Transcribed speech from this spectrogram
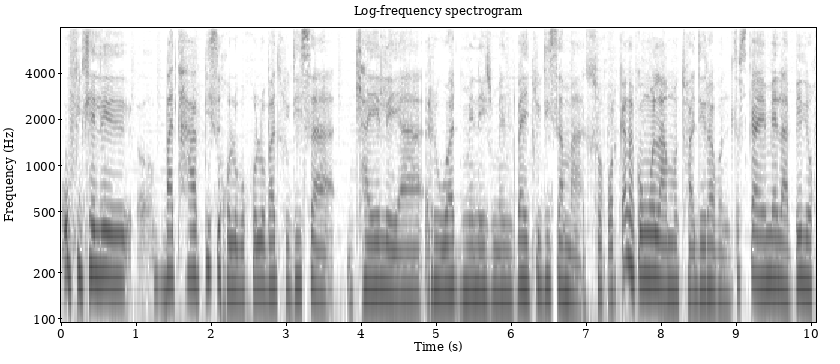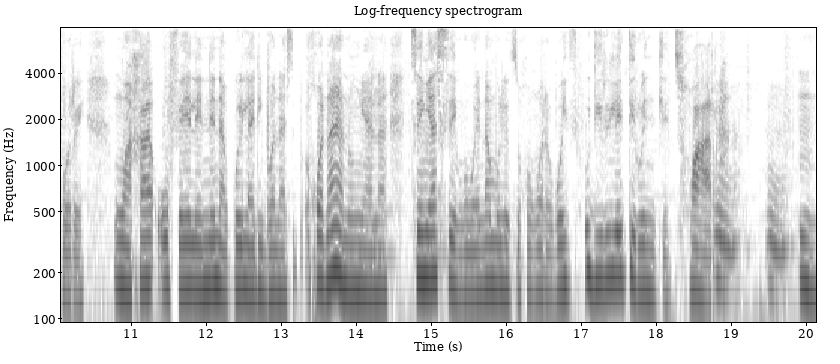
o fitlhele bathapi segolobogolo ba tlodisa tlhaele ya reward management ba e tlodisa matlho gore ka nako nngwe la motho a dira bontle se ka emela pele gore ngwaga o fele nne nako e le a di-bonus gona yaanong yana tsenya sengwe wena mo letsogong gore o dirile tiro e ntle tshwara mm, mm. mm.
